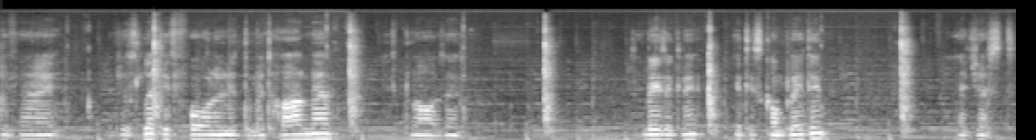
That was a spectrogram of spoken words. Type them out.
if I just let it fall a little bit harder it closes. So basically it is completed. I just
